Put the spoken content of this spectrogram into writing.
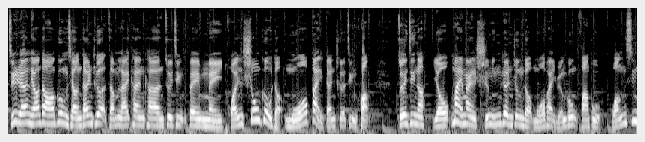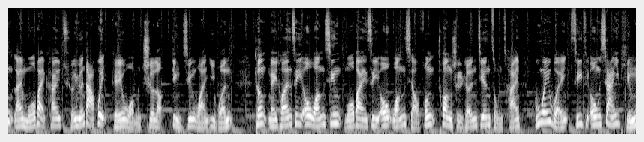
既然聊到共享单车，咱们来看看最近被美团收购的摩拜单车近况。最近呢，有卖卖实名认证的摩拜员工发布王兴来摩拜开全员大会，给我们吃了定心丸一文。称美团 CEO 王兴、摩拜 CEO 王晓峰、创始人兼总裁胡伟伟、CTO 夏一平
